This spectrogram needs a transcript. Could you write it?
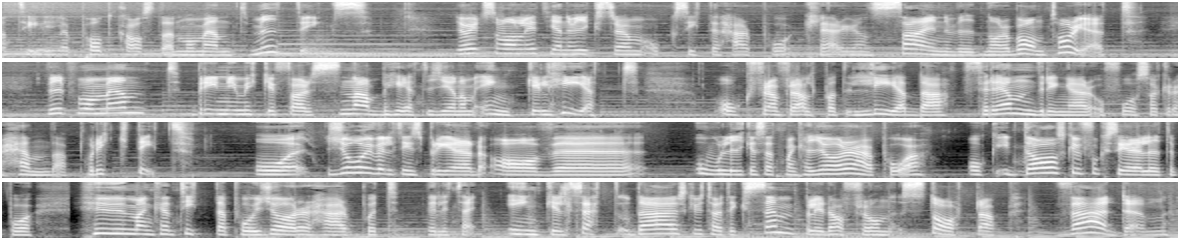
Välkomna till podcasten Moment Meetings. Jag heter som vanligt Jenny Wikström och sitter här på Clarion Sign vid Norra Bantorget. Vi på Moment brinner mycket för snabbhet genom enkelhet och framförallt på att leda förändringar och få saker att hända på riktigt. Och jag är väldigt inspirerad av eh, olika sätt man kan göra det här på. Och idag ska vi fokusera lite på hur man kan titta på och göra det här på ett väldigt så enkelt sätt. Och där ska vi ta ett exempel idag från startup-världen.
